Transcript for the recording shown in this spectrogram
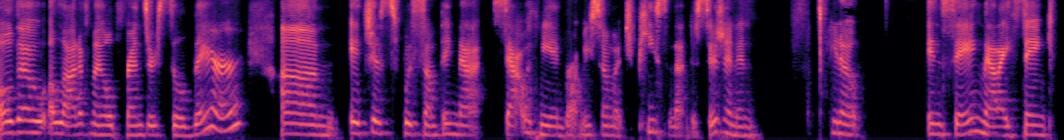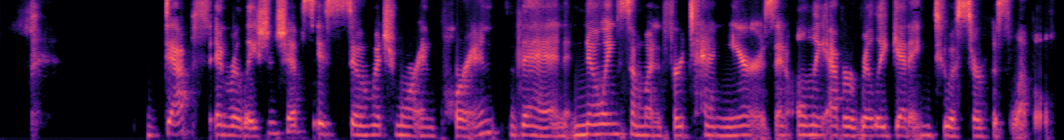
although a lot of my old friends are still there, um, it just was something that sat with me and brought me so much peace in that decision. And, you know, in saying that, I think depth in relationships is so much more important than knowing someone for 10 years and only ever really getting to a surface level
